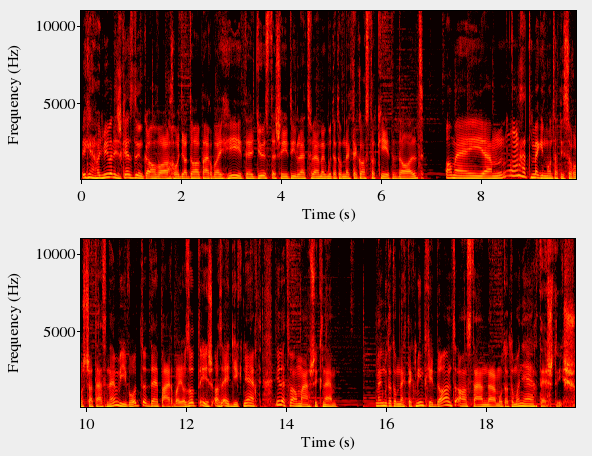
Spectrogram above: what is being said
Igen, hogy mivel is kezdünk avval, hogy a Dalpárbaj hét győztesét, illetve megmutatom nektek azt a két dalt, amely, hát megint mondhatni szoros csatát nem vívott, de párbajozott, és az egyik nyert, illetve a másik nem. Megmutatom nektek mindkét dalt, aztán mutatom a nyertest is.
